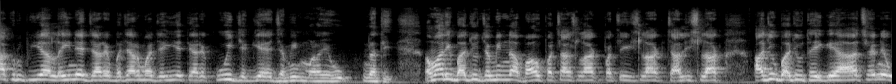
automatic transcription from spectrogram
લાખ રૂપિયા લઈને જ્યારે બજારમાં જઈએ ત્યારે કોઈ જગ્યાએ જમીન મળે એવું નથી. અમારી બાજુ જમીનના ભાવ પચાસ લાખ, પચીસ લાખ, ચાલીસ લાખ આજુબાજુ થઈ ગયા છે ને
